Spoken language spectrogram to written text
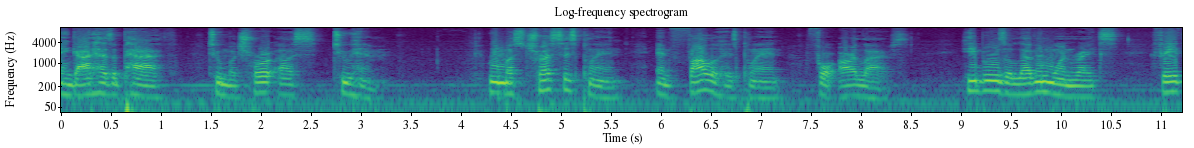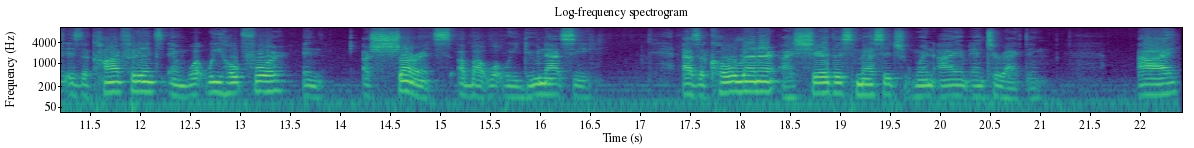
and God has a path to mature us to Him. We must trust His plan and follow His plan for our lives. Hebrews 11:1 writes, "Faith is the confidence in what we hope for and assurance about what we do not see." As a co learner, I share this message when I am interacting. I,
